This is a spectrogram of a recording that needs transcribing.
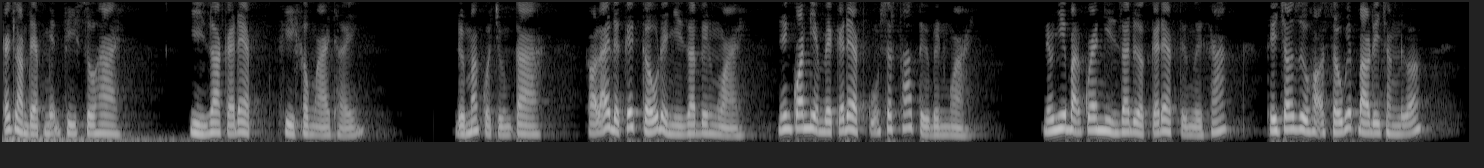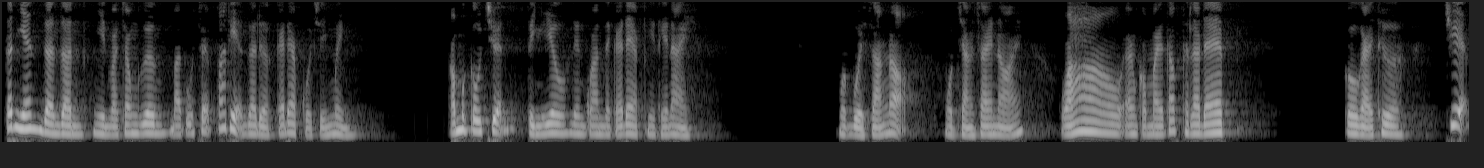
Cách làm đẹp miễn phí số 2 Nhìn ra cái đẹp khi không ai thấy Đôi mắt của chúng ta có lẽ được kết cấu để nhìn ra bên ngoài, nên quan niệm về cái đẹp cũng xuất phát từ bên ngoài. Nếu như bạn quen nhìn ra được cái đẹp từ người khác, thì cho dù họ xấu biết bao đi chăng nữa, tất nhiên dần dần nhìn vào trong gương bạn cũng sẽ phát hiện ra được cái đẹp của chính mình. Có một câu chuyện tình yêu liên quan tới cái đẹp như thế này. Một buổi sáng nọ, một chàng trai nói, Wow, em có mái tóc thật là đẹp. Cô gái thừa, chuyện,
